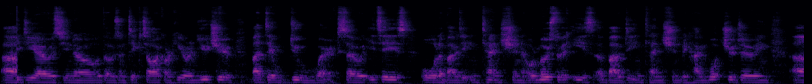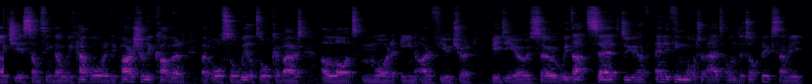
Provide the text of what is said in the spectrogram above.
uh, videos, you know, those on TikTok or here on YouTube, but they do work. So it is all about the intention, or most of it is about the intention behind what you're doing, uh, which is something that we have already partially covered, but also we'll talk about a lot more in our future videos. So with that said, do you have anything more to add on the topic, Sammy?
